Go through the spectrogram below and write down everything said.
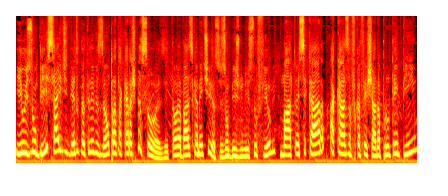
e os zumbis saem de dentro da televisão para atacar as pessoas. Então é basicamente isso. Os zumbis no início do filme matam esse cara, a casa fica fechada por um tempinho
